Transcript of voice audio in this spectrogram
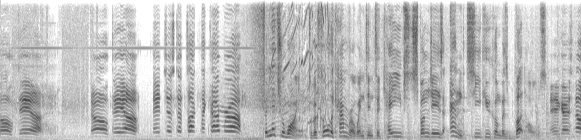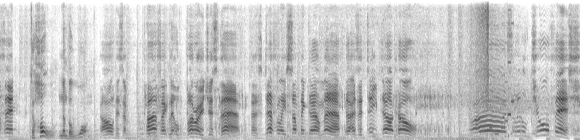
Oh dear. Oh dear. It just attacked the camera. But let's rewind to before the camera went into caves, sponges, and sea cucumbers' buttholes Here goes nothing. To hole number one. Oh, there's a perfect little burrow just there. There's definitely something down there that is a deep, dark hole. Oh, it's a little jawfish.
